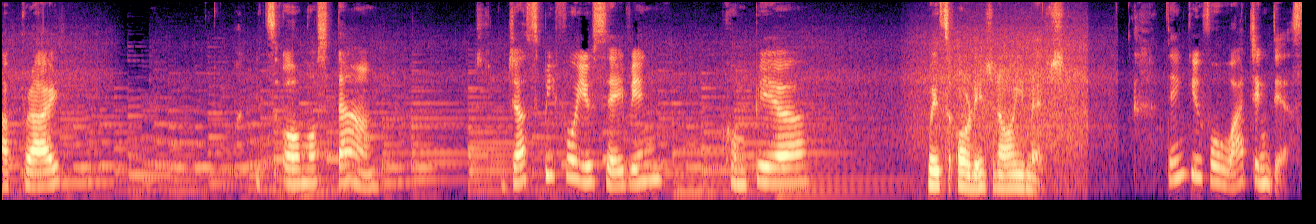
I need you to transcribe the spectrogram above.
apply. It's almost done. Just before you saving, compare with original image. Thank you for watching this.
